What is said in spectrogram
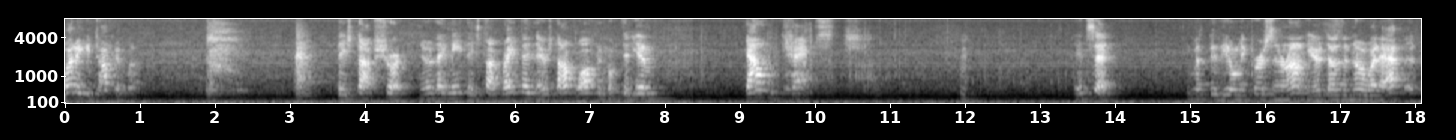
What are you talking about? They stopped short. You know what I mean? They stopped right then there, stopped walking, looked at him downcast. and said, He must be the only person around here that doesn't know what happened.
